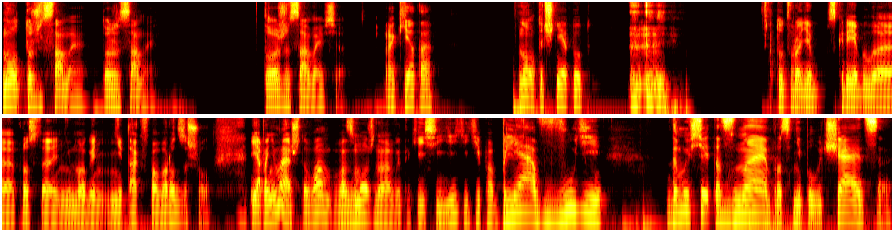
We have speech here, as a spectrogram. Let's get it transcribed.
Ну, то же самое, то же самое. То же самое все. Ракета. Ну, точнее, тут... тут вроде скорее было просто немного не так в поворот зашел. Я понимаю, что вам, возможно, вы такие сидите, типа, бля, Вуди, да мы все это знаем, просто не получается.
